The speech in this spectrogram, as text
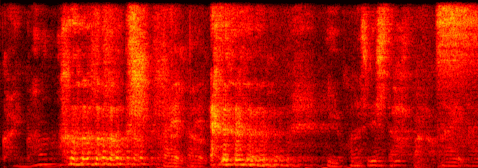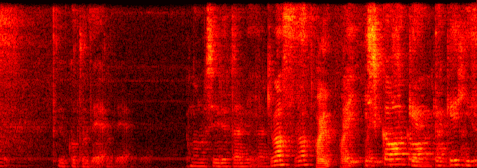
深いな。はい。いいお話でした。はい。ということで罵りレターに行きます。はいはい、石川県竹久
